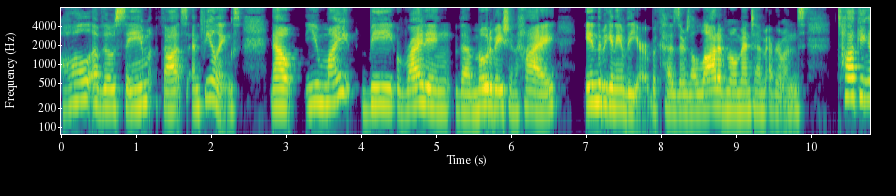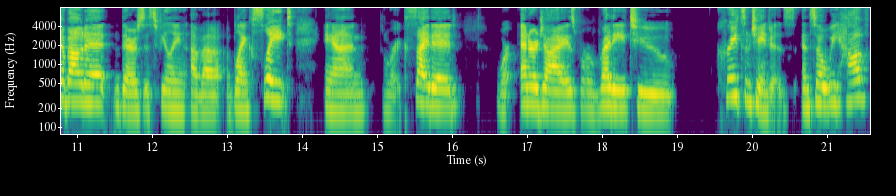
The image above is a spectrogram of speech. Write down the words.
all of those same thoughts and feelings. Now, you might be riding the motivation high in the beginning of the year because there's a lot of momentum. Everyone's talking about it. There's this feeling of a, a blank slate and we're excited. We're energized. We're ready to create some changes. And so we have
